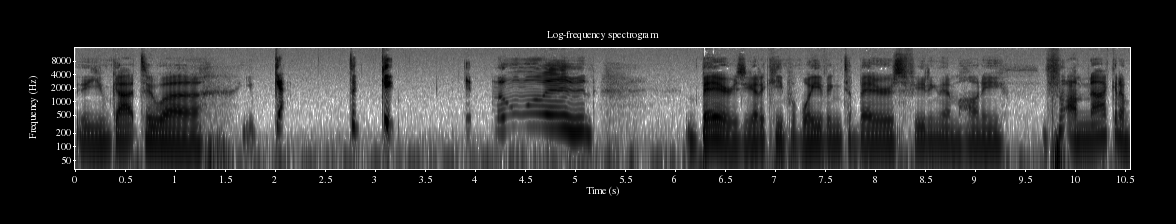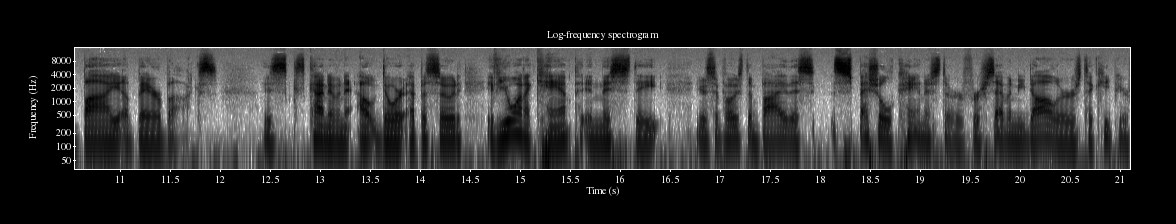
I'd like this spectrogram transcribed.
You got to uh you got to get it moving. Bears, you got to keep waving to bears, feeding them honey. I'm not going to buy a bear box. It's kind of an outdoor episode. If you want to camp in this state, you're supposed to buy this special canister for $70 to keep your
